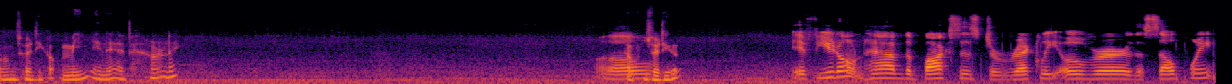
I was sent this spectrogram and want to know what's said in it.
That one's already got meat in it, apparently. That Oh, one's already got. if you don't have the boxes directly over the sell point,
